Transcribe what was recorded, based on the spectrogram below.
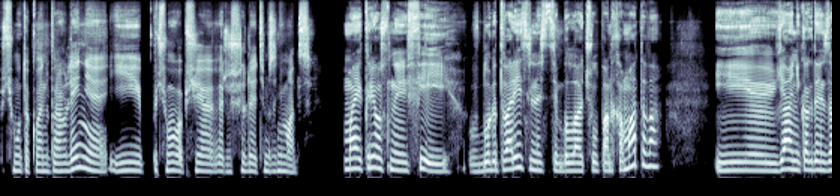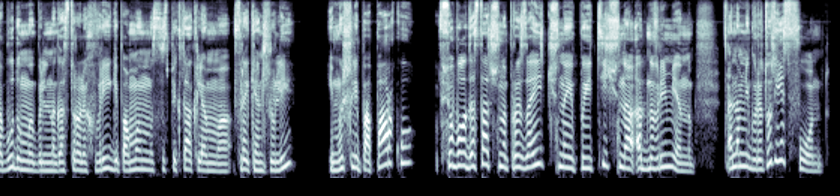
Почему такое направление и почему вообще решили этим заниматься? Моей крестной феей в благотворительности была Чулпан Хаматова, и я никогда не забуду, мы были на гастролях в Риге, по-моему, со спектаклем «Фрекен Жули», и мы шли по парку, все было достаточно прозаично и поэтично одновременно. Она мне говорит, тут есть фонд,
